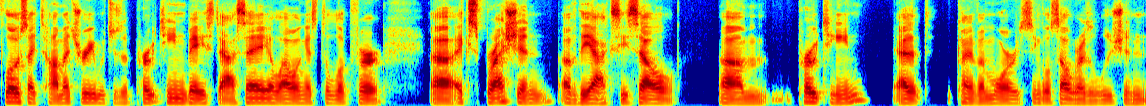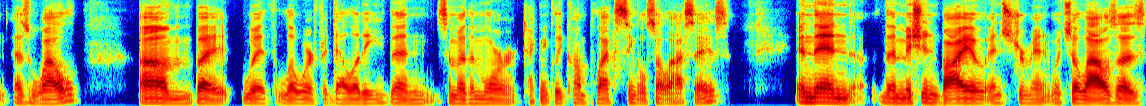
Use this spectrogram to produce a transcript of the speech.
flow cytometry, which is a protein-based assay, allowing us to look for uh, expression of the axi-cel um, protein at kind of a more single-cell resolution as well, um, but with lower fidelity than some of the more technically complex single-cell assays. And then the Mission Bio instrument, which allows us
